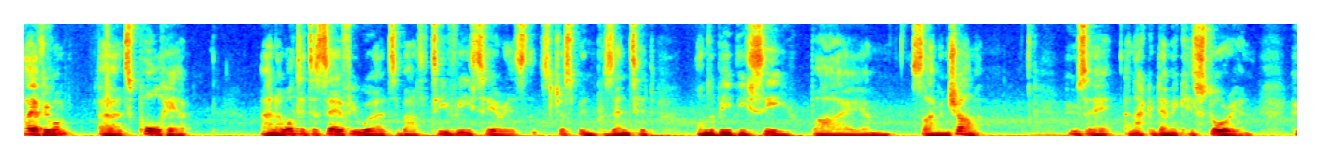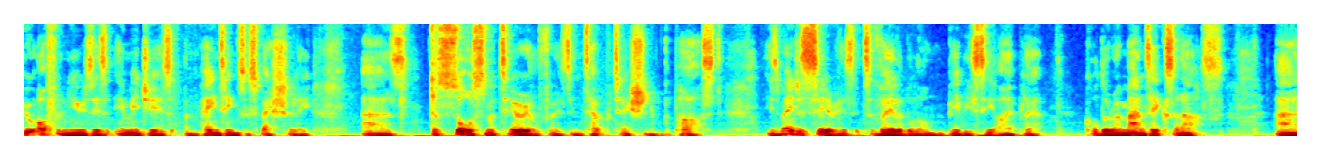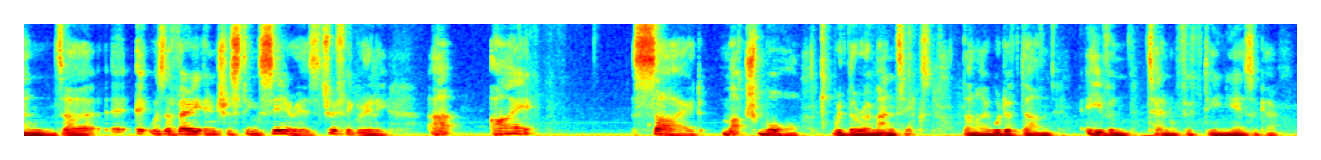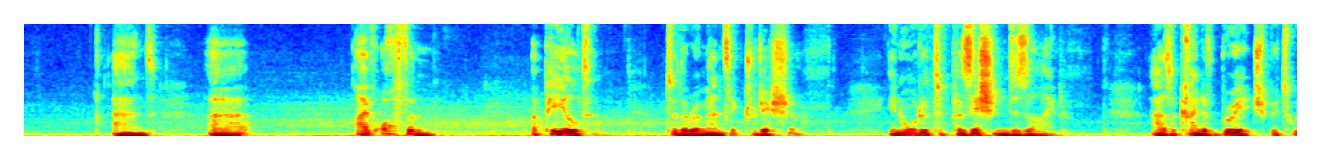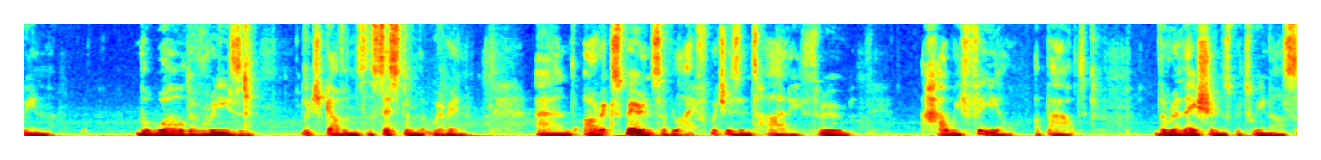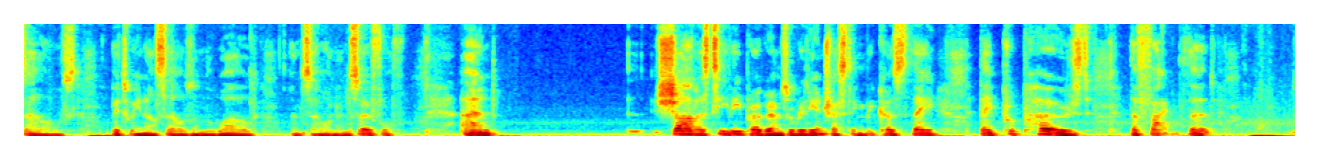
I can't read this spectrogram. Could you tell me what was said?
Hi everyone, uh, it's Paul here, and I wanted to say a few words about a TV series that's just been presented on the BBC by um, Simon Schama, who's a, an academic historian who often uses images and paintings, especially, as the source material for his interpretation of the past. He's made a series, it's available on BBC iPlayer, called The Romantics and Us. And uh, it was a very interesting series, terrific, really. Uh, I side much more with the Romantics than I would have done even 10 or 15 years ago. And uh, I've often appealed to the Romantic tradition in order to position design as a kind of bridge between the world of reason, which governs the system that we're in, and our experience of life, which is entirely through how we feel about the relations between ourselves, between ourselves and the world, and so on and so forth. And Schama's TV programs were really interesting because they they proposed the fact that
